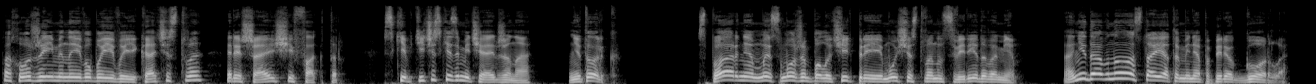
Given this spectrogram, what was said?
Похоже, именно его боевые качества – решающий фактор. Скептически замечает жена. Не только. С парнем мы сможем получить преимущество над Свиридовыми. Они давно стоят у меня поперек горла.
